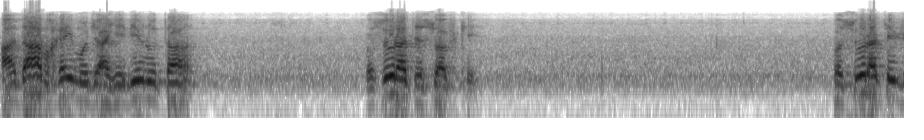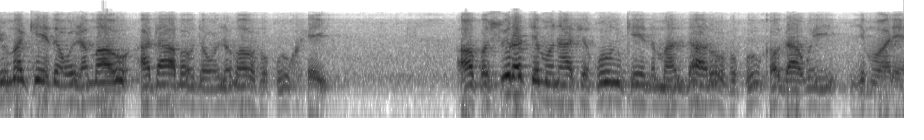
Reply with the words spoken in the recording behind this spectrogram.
آداب خی مجاہدین تا سورت صف کی صورت جمعہ کے د علماء اداب او د علماء حقوق ہے او په صورت منافقون کے د مالدار او حقوق او داوی ذمہواری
